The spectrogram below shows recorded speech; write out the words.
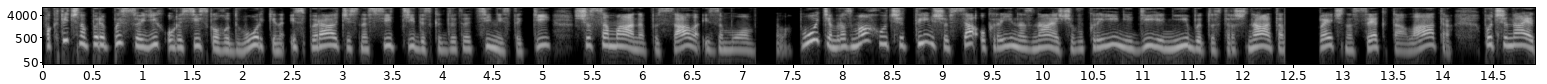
фактично переписує їх у російського Дворкіна і спираючись на всі ті дискредитаційні статті, що сама написала і замовила. Потім, розмахуючи тим, що вся Україна знає, що в Україні діє нібито страшна та небезпечна секта «АЛЛАТРА», починає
